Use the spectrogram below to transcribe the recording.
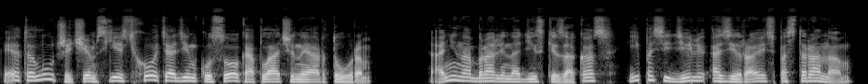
это лучше, чем съесть хоть один кусок, оплаченный Артуром. Они набрали на диске заказ и посидели, озираясь по сторонам.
